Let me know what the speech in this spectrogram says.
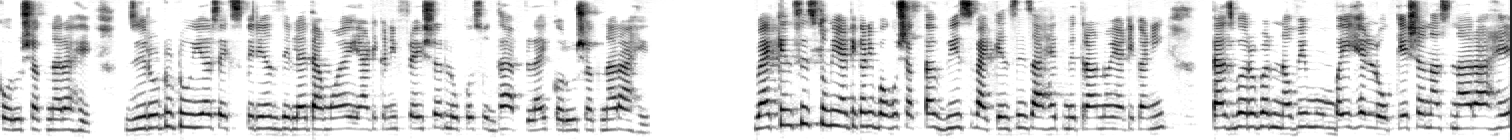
करू शकणार आहे. Zero two two years experience दिलाय त्यामुळे या ठिकाणी फ्रेशर लोक सुद्धा अप्लाय करू शकणार आहे. वॅकन्सीज तुम्ही या ठिकाणी बघू शकता वीस वॅकन्सीज आहेत मित्रांनो या ठिकाणी. त्याचबरोबर नवी मुंबई हे लोकेशन असणार आहे.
